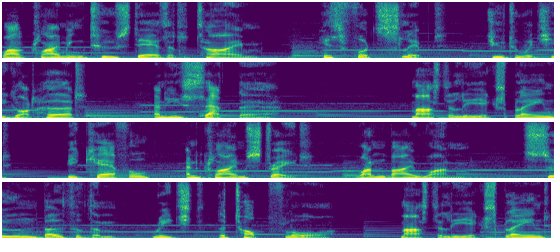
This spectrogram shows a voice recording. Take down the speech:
While climbing two stairs at a time, his foot slipped, due to which he got hurt, and he sat there. Master Li explained, Be careful and climb straight, one by one. Soon both of them reached the top floor. Master Li explained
